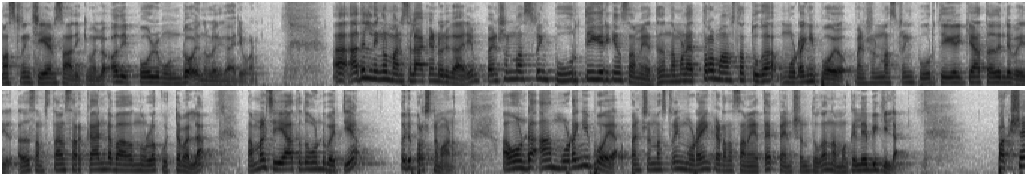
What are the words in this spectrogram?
മസ്റ്ററിംഗ് ചെയ്യാൻ സാധിക്കുമല്ലോ? അത് ഇപ്പോഴും ഉണ്ടോ എന്നുള്ളൊരു കാര്യമാണ്. അതിൽ നിങ്ങൾ മനസ്സിലാക്കേണ്ട ഒരു കാര്യം പെൻഷൻ മസ്റ്ററിംഗ് പൂർത്തീകരിക്കുന്ന സമയത്ത് നമ്മൾ എത്ര മാസത്തെ തുക മുടങ്ങിപ്പോയോ പെൻഷൻ മസ്റ്ററിംഗ് പൂർത്തീകരിക്കാത്തതിന്റെ പേരിൽ? അത് സംസ്ഥാന സർക്കാരിന്റെ ഭാഗത്തുനിന്നുള്ള കുറ്റമല്ല. നമ്മൾ ചെയ്യാത്തത് കൊണ്ട് പറ്റിയ ഒരു പ്രശ്നമാണ്. അതുകൊണ്ട് ആ മുടങ്ങിപ്പോയ പെൻഷൻ മസ്റ്ററിംഗ് മുടങ്ങിക്കിടന്ന സമയത്തെ പെൻഷൻ തുക നമുക്ക് ലഭിക്കില്ല. പക്ഷേ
